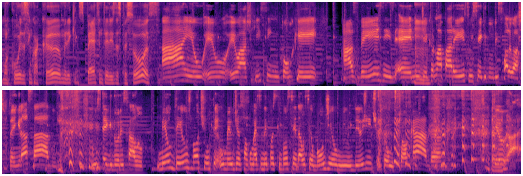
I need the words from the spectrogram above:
uma coisa assim com a câmera que desperta o interesse das pessoas? Ah, eu, eu, eu acho que sim, porque às vezes, é, no Hum. dia que eu não apareço, os seguidores falam, eu acho até engraçado. os seguidores falam, meu Deus, Valtinho, o meu dia só começa depois que você dá o seu bom dia. Eu, meu Deus, gente, eu tô muito chocada. Eu, ah,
